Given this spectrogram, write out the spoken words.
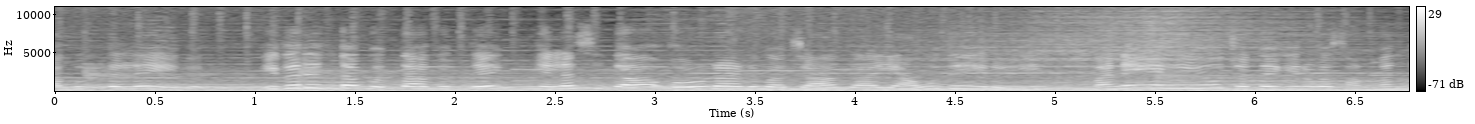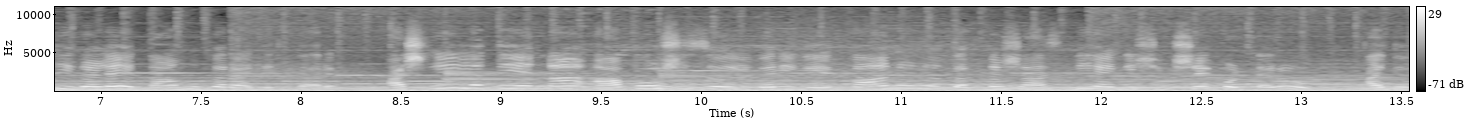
ಆಗುತ್ತಲೇ ಇದೆ. ಇದರಿಂದ ಗೊತ್ತಾಗುತ್ತೆ, ಕೆಲಸದ ಓಡಾಡುವ ಜಾಗ ಯಾವುದೇ ಇರಲಿ, ಮನೆಯಲ್ಲಿಯೂ ಜೊತೆಗಿರುವ ಸಂಬಂಧಿಗಳೇ ಕಾಮುಕರಾಗಿದ್ದಾರೆ. ಅಶ್ಲೀಲತೆಯನ್ನ ಆಪೋಷಿಸೋ ಇವರಿಗೆ ಕಾನೂನು ತಕ್ಕ ಶಾಸ್ತಿಯಾಗಿ ಶಿಕ್ಷೆ ಕೊಟ್ಟರೂ ಅದು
